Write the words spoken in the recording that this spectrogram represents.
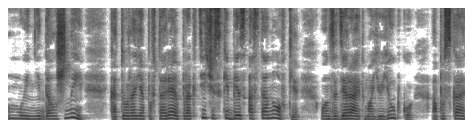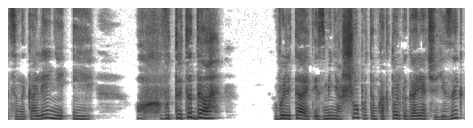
«мы не должны», которое я повторяю практически без остановки, он задирает мою юбку, опускается на колени и... «Ох, вот это да!» Вылетает из меня шепотом, как только горячий язык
